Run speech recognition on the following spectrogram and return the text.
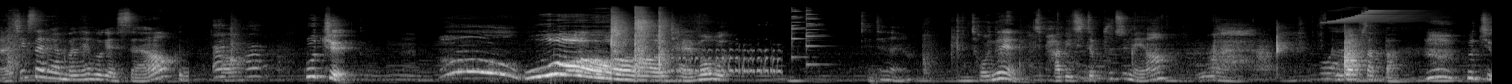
아, 식사를 한번 해보겠어요. 어, 그렇지. 우와 잘 먹어. 괜찮아요. 저는 밥이 진짜 푸짐해요. 우와 불밥쌈밥. 그렇지.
